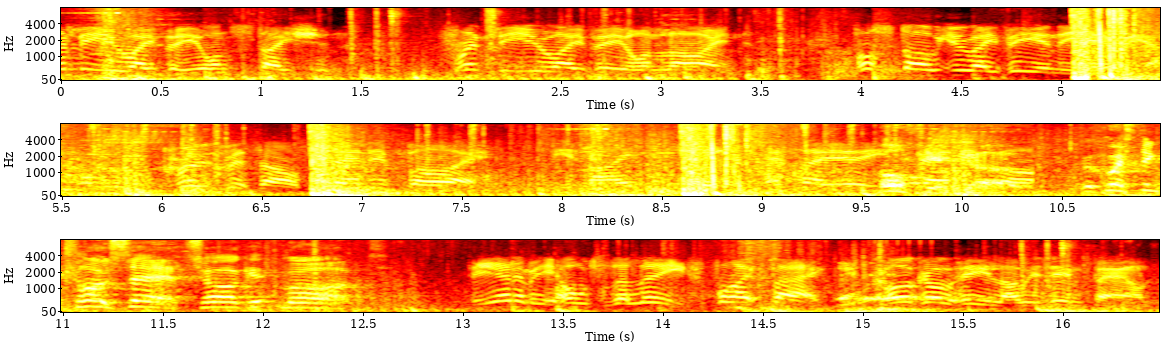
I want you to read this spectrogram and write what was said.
Friendly UAV on station. Friendly UAV online. Hostile UAV in the area. Cruise missile standing by. SAE. Off you standing go! by. Requesting close air, target marked. The enemy holds the lead. Fight back. Cargo helo is inbound.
